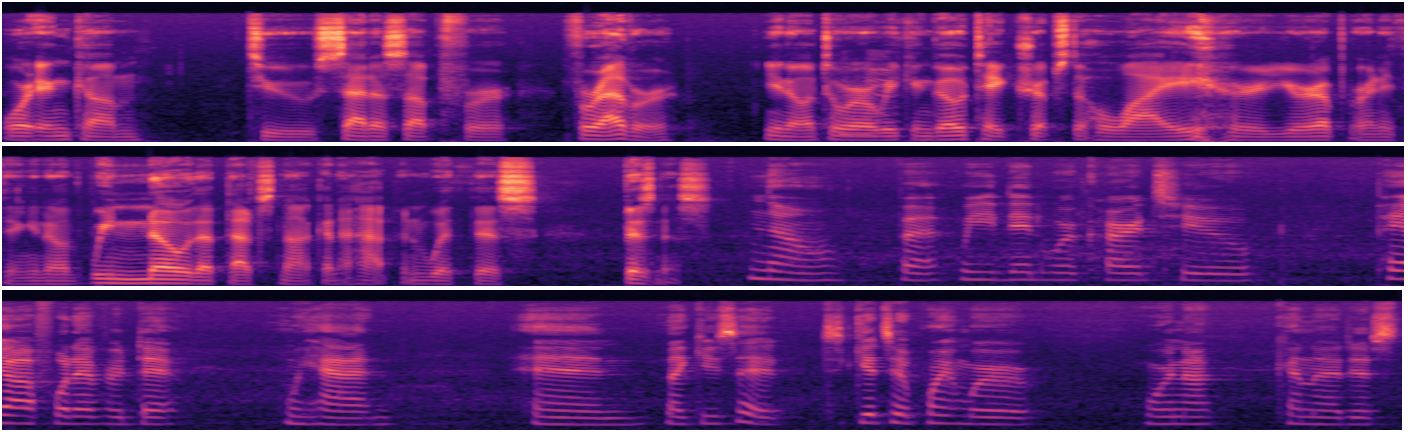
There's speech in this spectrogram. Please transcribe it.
or income to set us up for forever, you know, to where we mm-hmm. can go take trips to Hawaii or Europe or anything. You know, we know that that's not going to happen with this business. No, but we did work hard to pay off whatever debt we had. And like you said, to get to a point where we're not going to just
